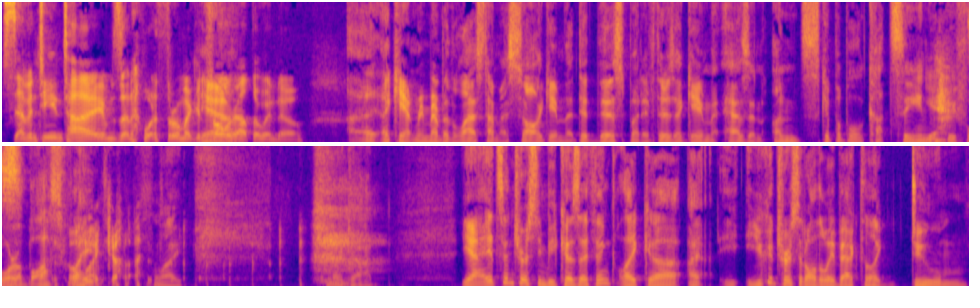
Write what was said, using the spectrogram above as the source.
17 times and I want to throw my controller Yeah. out the window. I, I can't remember the last time I saw a game that did this, but if there's a game that has an unskippable cutscene Yes. before a boss fight, Oh my god. like oh my god yeah it's interesting because i think like uh i you could trace it all the way back to like doom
